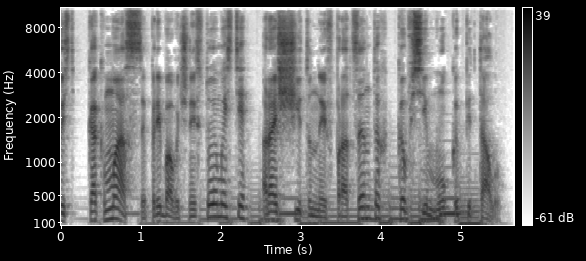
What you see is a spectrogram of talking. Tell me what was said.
то есть как массы прибавочной стоимости, рассчитанные в процентах ко всему капиталу.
